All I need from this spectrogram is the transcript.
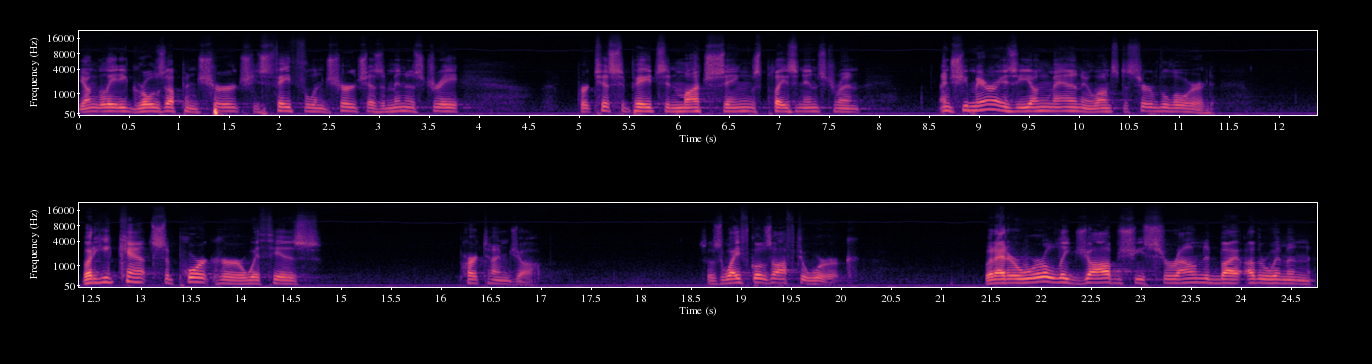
Young lady grows up in church. She's faithful in church, has a ministry, participates in much, sings, plays an instrument. And she marries a young man who wants to serve the Lord. But he can't support her with his part time job. So his wife goes off to work. But at her worldly job, she's surrounded by other women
